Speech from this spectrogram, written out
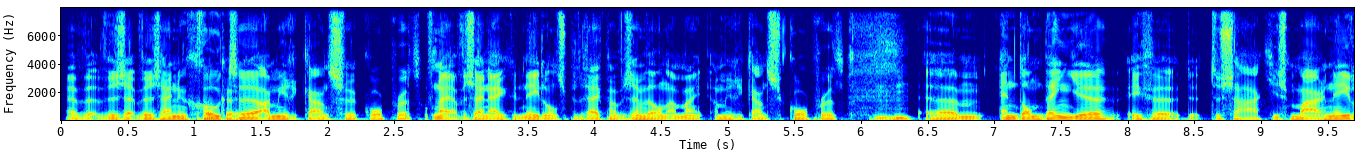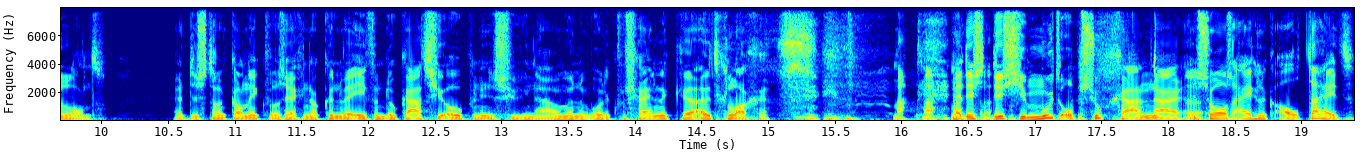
We, we, zijn, we zijn een groot eh, Amerikaanse corporate. Of nou ja, we zijn eigenlijk een Nederlands bedrijf, maar we zijn wel een Amerikaanse corporate. Ehm, en dan ben je, even tussen haakjes, maar Nederland. Dus dan kan ik wel zeggen, nou kunnen we even een locatie openen in Suriname. Maar dan word ik waarschijnlijk uitgelachen. Dus, dus je moet op zoek gaan naar, zoals eigenlijk altijd...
